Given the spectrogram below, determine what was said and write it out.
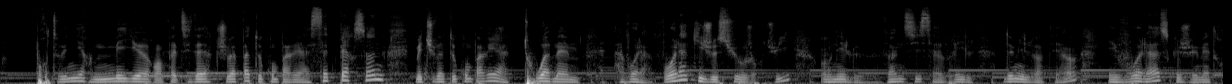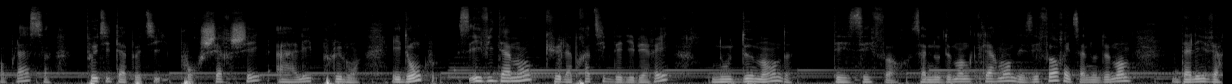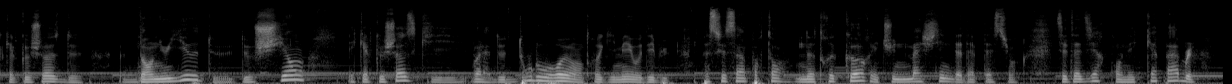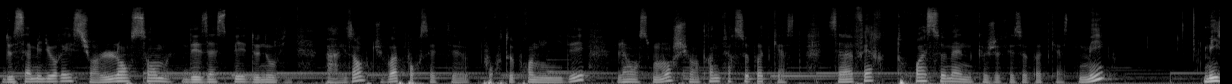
devenir meilleur en fait. C'est-à-dire que tu vas pas te comparer à cette personne, mais tu vas te comparer à toi-même. Ah voilà, voilà qui je suis aujourd'hui. On est le 26 avril 2021 et voilà ce que je vais mettre en place petit à petit pour chercher à aller plus loin. Et donc, évidemment que la pratique délibérée nous demande des efforts. Ça nous demande clairement des efforts et ça nous demande d'aller vers quelque chose de d'ennuyeux, de, chiant et quelque chose qui, voilà, de douloureux entre guillemets au début. Parce que c'est important, notre corps est une machine d'adaptation. C'est-à-dire qu'on est capable de s'améliorer sur l'ensemble des aspects de nos vies. Par exemple, tu vois, pour, cette, pour te prendre une idée, là en ce moment, je suis en train de faire ce podcast. Ça va faire trois semaines que je fais ce podcast. Mais mais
